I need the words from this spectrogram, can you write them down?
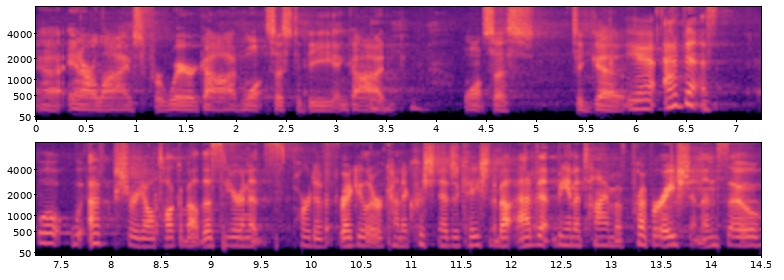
uh, in our lives for where God wants us to be and God mm-hmm. wants us to go. Yeah, Advent well, I'm sure y'all talk about this here, and it's part of regular kind of Christian education about Advent being a time of preparation. And so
